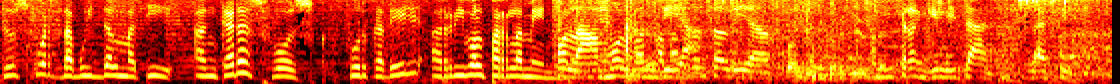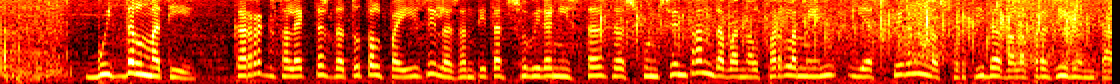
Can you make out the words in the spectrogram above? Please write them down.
Dos quarts de vuit del matí. Encara és fosc. Forcadell arriba al Parlament. Hola, molt bon dia. Bon dia. Amb tranquil·litat. Gràcies. 8 del matí. Càrrecs electes de tot el país i les entitats sobiranistes es concentren davant el Parlament i esperen la sortida de la presidenta.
